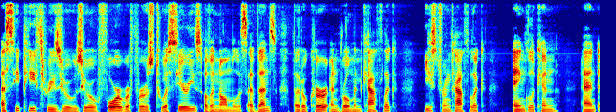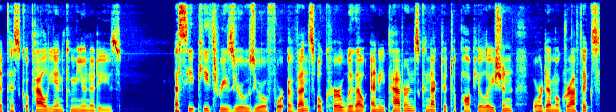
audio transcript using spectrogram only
SCP 3004 refers to a series of anomalous events that occur in Roman Catholic, Eastern Catholic, Anglican, and Episcopalian communities. SCP 3004 events occur without any patterns connected to population or demographics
